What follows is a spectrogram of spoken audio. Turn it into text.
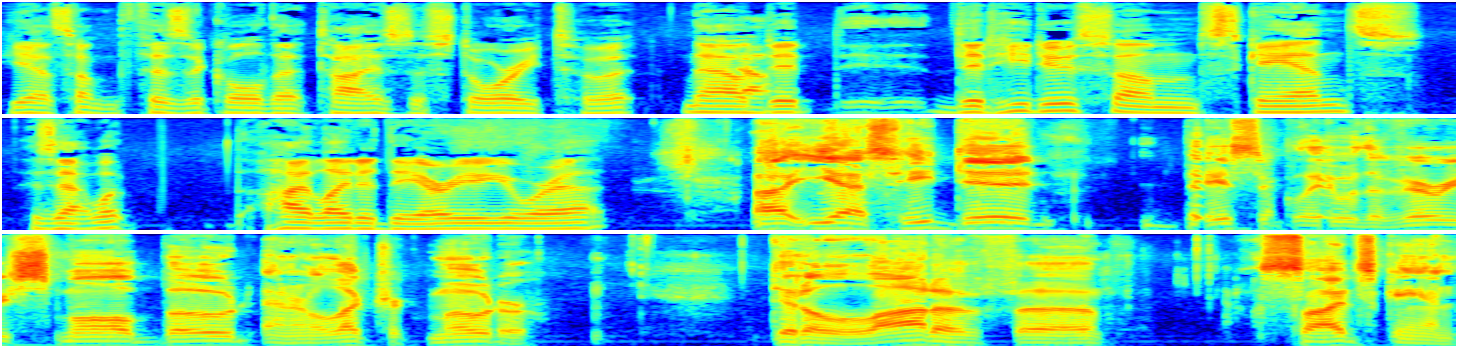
You have something physical that ties the story to it. Now, Yeah. did did he do some scans? Is that what highlighted the area you were at? Uh, yes, he did basically with a very small boat and an electric motor. Did a lot of uh, side scan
